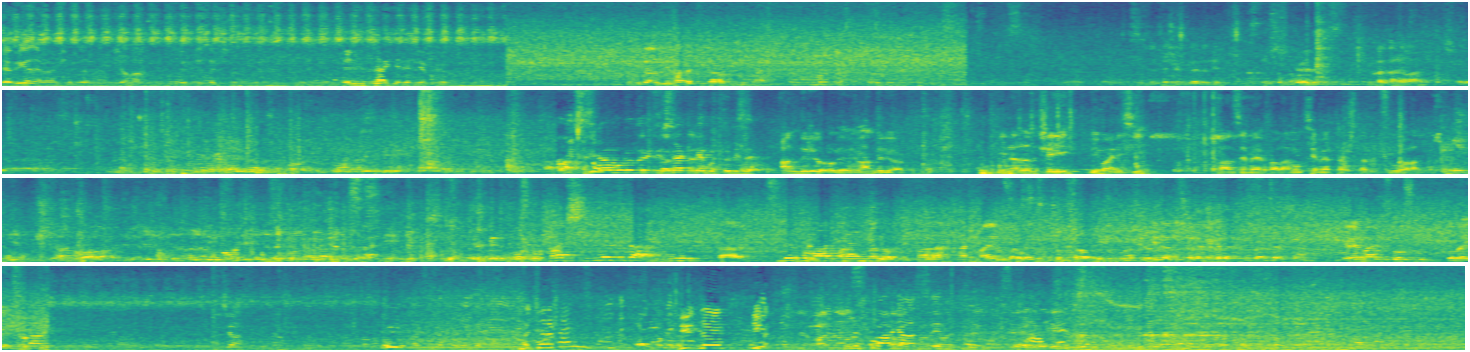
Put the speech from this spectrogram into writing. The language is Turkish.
Tebrik ederim şimdi. İnşallah sürpriz seçilir. Elimizden geleni yapıyoruz. Buradan bir haber çıkaralım. Size teşekkür ederim. Teşekkür ederiz. Yukarıda ne var? Sizden bunu duyduysak ne mutlu bize. Andırıyor, oluyor, andırıyor. Binanın şeyi, mimarisi, malzeme falan, kemer taşları, çubuğu falan. Bak şimdi bu da. Size falan kendi yok falan. Hayırlısı olsun. Çok sağ olun. Bir daha dışarı ne kadar açarsanız. Evet, hayırlısı olsun. Kolay gelsin. Büyükle. Büyük. Var gelsin.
